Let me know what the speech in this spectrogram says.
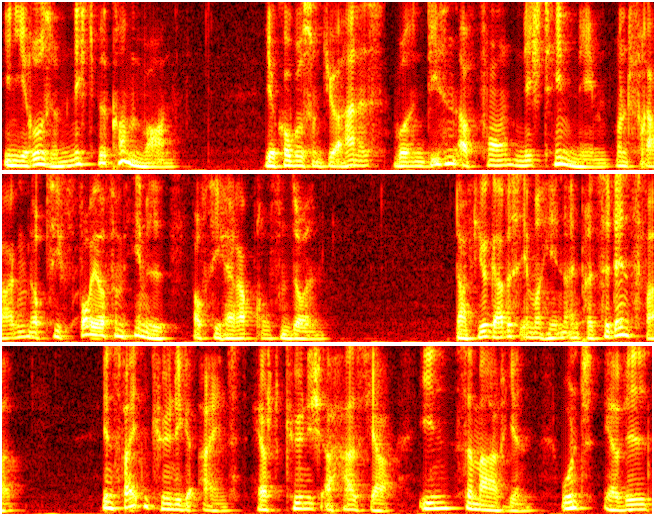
in Jerusalem nicht willkommen waren. Jakobus und Johannes wollen diesen Affront nicht hinnehmen und fragen, ob sie Feuer vom Himmel auf sie herabrufen sollen. Dafür gab es immerhin einen Präzedenzfall. In 2. Könige einst herrscht König Ahasja in Samarien und er will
